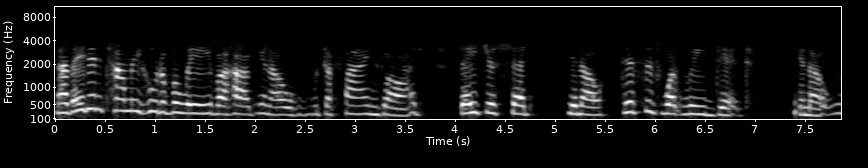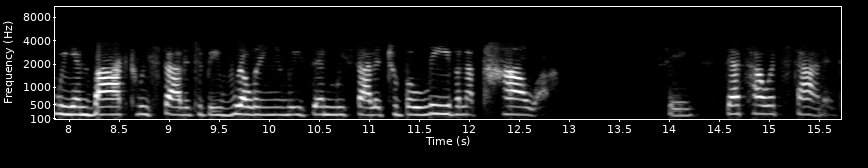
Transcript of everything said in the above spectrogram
Now, they didn't tell me who to believe or how, you know, define God. They just said, you know, this is what we did. You know, we embarked, we started to be willing, and we then we started to believe in a power. See, that's how it started.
